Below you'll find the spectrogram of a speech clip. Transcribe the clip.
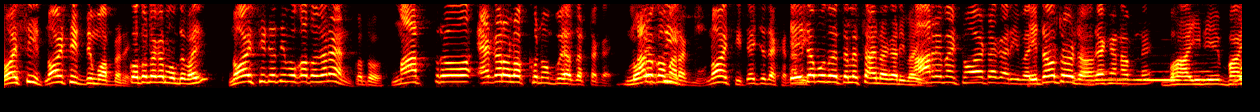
নয় সিট নয় সিট দিব আপনার। কত টাকার মধ্যে ভাই? নয় সিটে দিব কত জানেন? কত? মাত্র এগারো লক্ষ নব্বই হাজার টাকায়। নয় আরও কমা রাখব। নয় সিট এই যে দেখেন এইটা বোধ হয় তাহলে চায়না গাড়ি ভাই। আরে ভাই টয়টা গাড়ি ভাই। এটাও টয়োটা দেখেন আপনি। ভাই রে ভাই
